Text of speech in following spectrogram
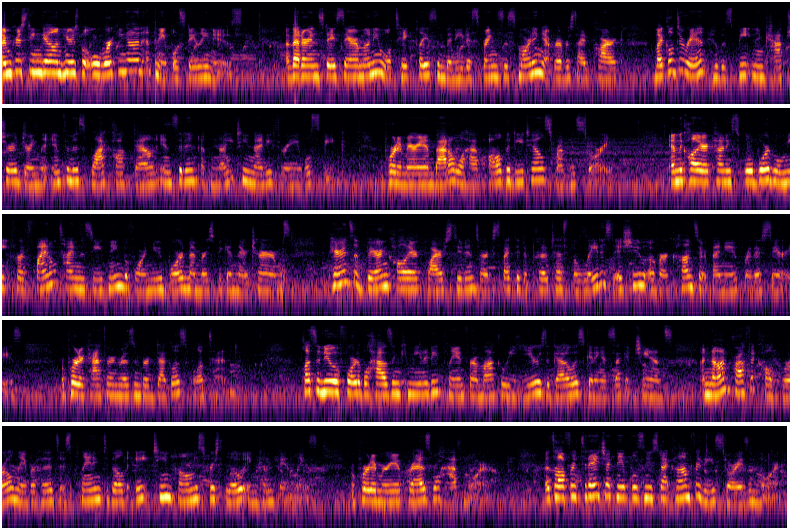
I'm Christine Gill, and here's what we're working on at the Naples Daily News. A Veterans Day ceremony will take place in Bonita Springs this morning at Riverside Park. Michael Durant, who was beaten and captured during the infamous Black Hawk Down incident of 1993, will speak. Reporter Marianne Battle will have all the details from his story. And the Collier County School Board will meet for a final time this evening before new board members begin their terms. Parents of Barron Collier Choir students are expected to protest the latest issue over a concert venue for their series. Reporter Catherine Rosenberg Douglas will attend. Plus, a new affordable housing community planned for Immokalee years ago is getting a second chance. A nonprofit called Rural Neighborhoods is planning to build 18 homes for low income families. Reporter Maria Perez will have more. That's all for today. Check naplesnews.com for these stories and more.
